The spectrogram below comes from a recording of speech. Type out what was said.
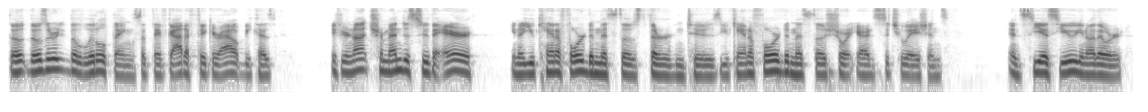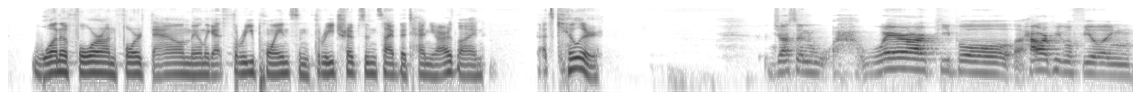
th- those are the little things that they've got to figure out because if you're not tremendous through the air, you know, you can't afford to miss those third and twos. You can't afford to miss those short yard situations. And CSU, you know, they were one of four on fourth down. They only got three points and three trips inside the 10 yard line. That's killer. Justin, where are people? How are people feeling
